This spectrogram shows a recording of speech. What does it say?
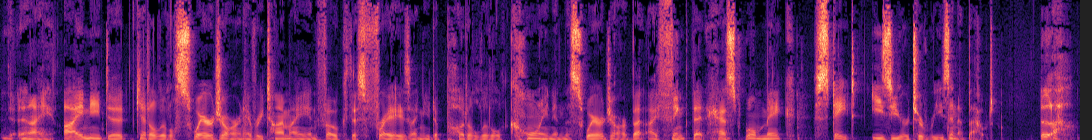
and I, I need to get a little swear jar, and every time I invoke this phrase, I need to put a little coin in the swear jar. But I think that Hest will make state easier to reason about. Ugh,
